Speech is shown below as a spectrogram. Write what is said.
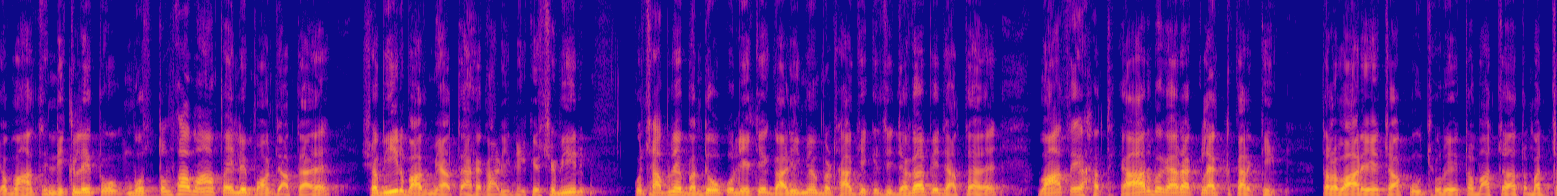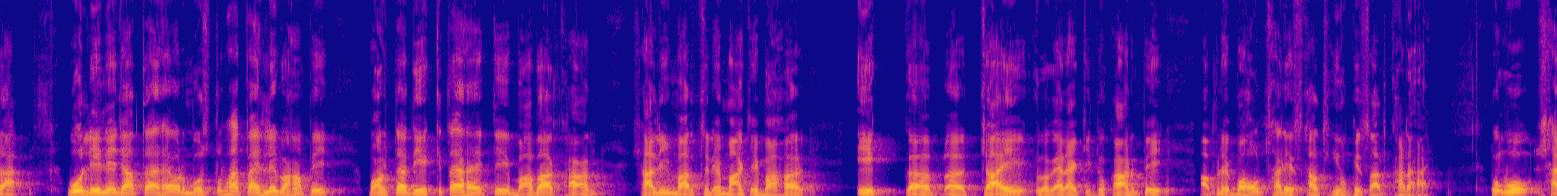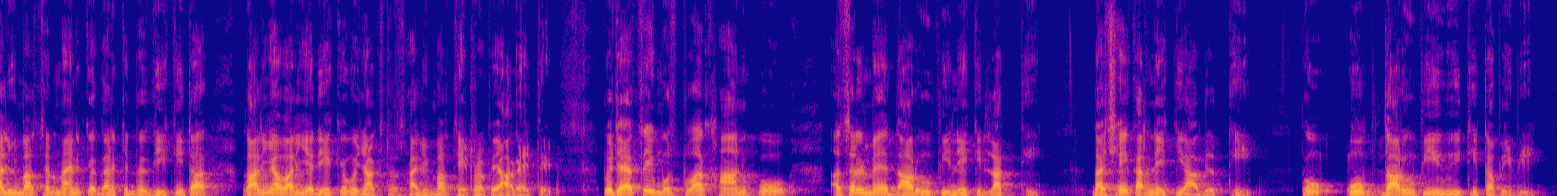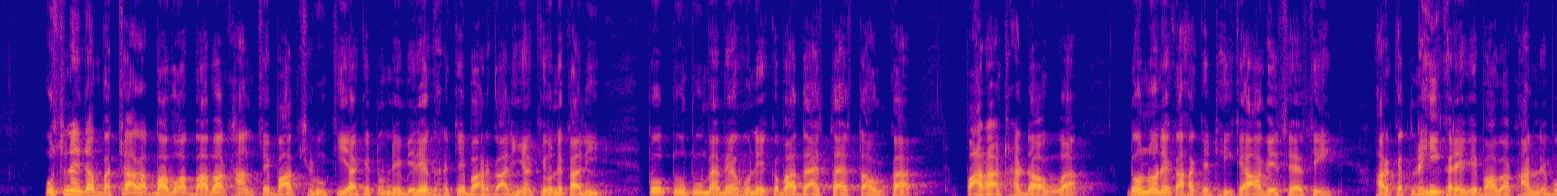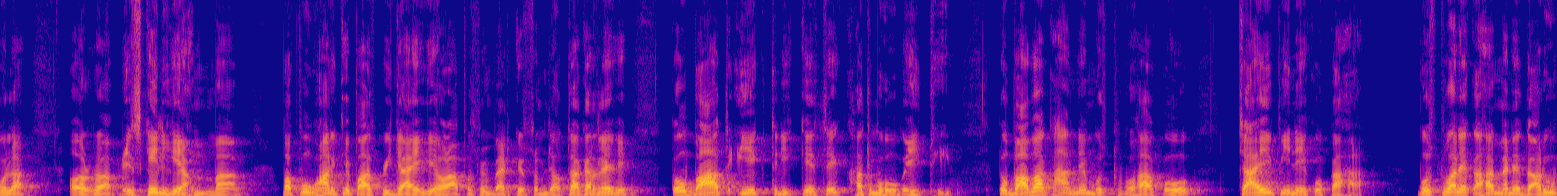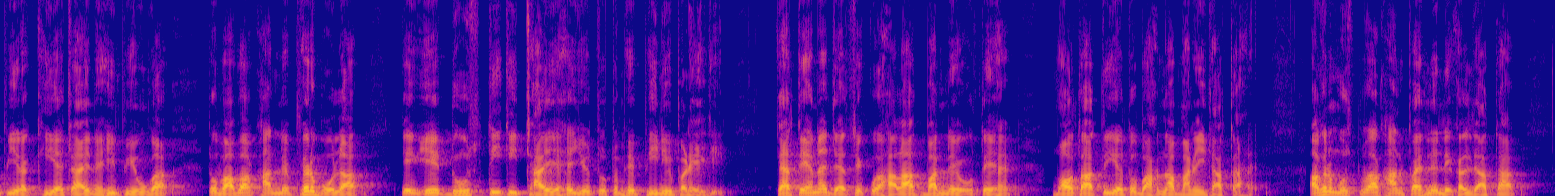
जब वहाँ से निकले तो मुस्तफ़ा वहाँ पहले पहुँच जाता है। शबीर बाद में आता है गाड़ी लेके। शबीर कुछ अपने बंदों को लेके गाड़ी में बैठा के किसी जगह पे जाता है। वहाँ से हथियार वगैरह कलेक्ट करके तलवारें, चाकू, छुरे, तमाचा, तमच्चा वो लेने जाता है और मुस्तफ़ा पहले वहाँ पे पहुँचता, देखता है कि बाबा खान शालीमार सिनेमा के बाहर एक चाय वगैरह की दुकान पे अपने बहुत सारे साथियों के साथ खड़ा है। तो वो शालीमार सिनेमा इनके घर के नज़दीक ही था। गालियाँ वालियाँ दे के वो यंगस्टर शालीमार थिएटर पे आ गए थे। तो जैसे ही मुस्तफ़ा खान को असल में दारू पीने की लत थी, नशे करने की आदत थी तो वो दारू पी हुई थी तभी भी। उसने जब बच्चा बाबा बाबा खान से बात शुरू किया कि तुमने मेरे घर के बाहर गालियाँ क्यों निकाली तो तू तू मैं मैं होने के बाद आहिस्ता आहिस्ता उनका पारा ठंडा हुआ। दोनों ने कहा कि ठीक है, आगे से ऐसी हरकत नहीं करेंगे, बाबा खान ने बोला। और इसके लिए हम पप्पू खान के पास भी जाएँगे और आपस में बैठ के समझौता कर लेंगे। तो बात एक तरीके से ख़त्म हो गई थी। तो बाबा खान ने मुस्तफ़ा को चाय पीने को कहा। मुस्तफ़ा ने कहा, मैंने दारू पी रखी है, चाय नहीं पीऊँगा। तो बाबा खान ने फिर बोला कि, ये दोस्ती की चाय है, ये तो तुम्हें पीनी पड़ेगी। कहते हैं ना, जैसे कोई हालात बन रहे होते हैं, मौत आती है तो बहाना बन ही जाता है। अगर मुस्तफ़ा खान पहले निकल जाता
